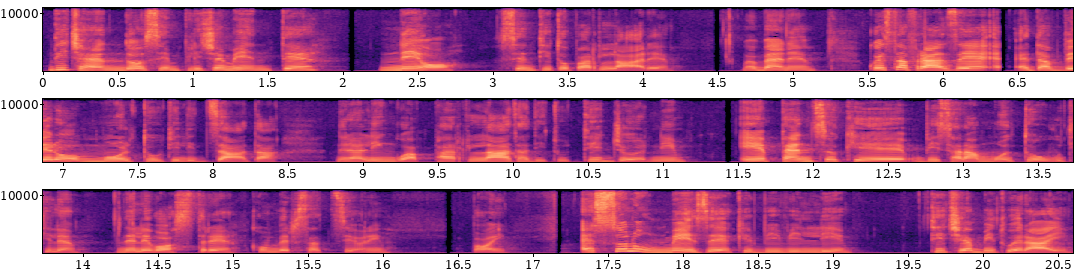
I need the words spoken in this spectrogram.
dicendo semplicemente ne ho sentito parlare. Va bene? Questa frase è davvero molto utilizzata nella lingua parlata di tutti i giorni e penso che vi sarà molto utile nelle vostre conversazioni. Poi, è solo un mese che vivi lì, ti ci abituerai.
